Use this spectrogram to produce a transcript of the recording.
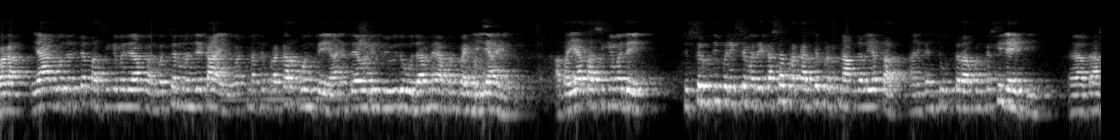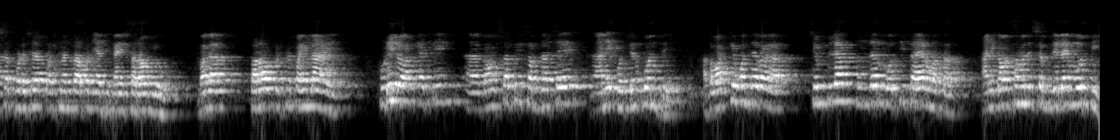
बघा या अगोदरच्या तासिकेमध्ये आपण वचन म्हणजे काय वचनाचे प्रकार कोणते आणि त्यावरील विविध उदाहरणे आपण पाहिलेली आहेत. आता या तासिकेमध्ये शिष्यवृत्ती परीक्षेमध्ये कशा प्रकारचे प्रश्न आपल्याला येतात आणि त्यांची उत्तर आपण कशी लिहायची अशा थोड्याशा प्रश्नांचा आपण या ठिकाणी सराव घेऊ. बघा सराव प्रश्न पहिला आहे पुढील वाक्यातील कंसातील शब्दाचे अनेक वचन कोणते? आता वाक्य कोणते बघा शिंपल्या सुंदर मोती तयार होतात आणि कंसामध्ये शब्द मोती.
